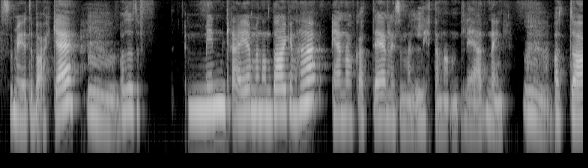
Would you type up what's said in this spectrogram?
så mye tilbake. Mm. Og så min greie med den dagen her er nok at det er liksom en litt en anledning. Mm. At da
